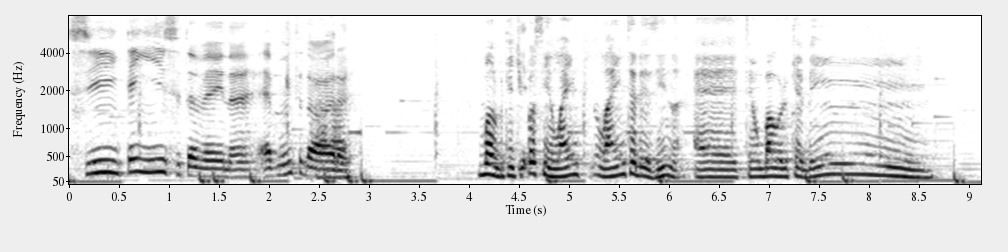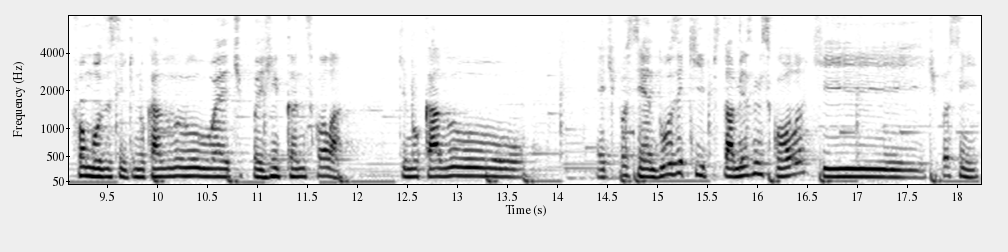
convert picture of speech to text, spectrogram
Sim, tem isso também, né? É muito da hora. Caralho. Mano, porque tipo assim, lá em, lá em Teresina é, tem um bagulho que é bem famoso, assim, que no caso é tipo é gincana escolar. Que no caso é tipo assim, é duas equipes da mesma escola que, tipo assim,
